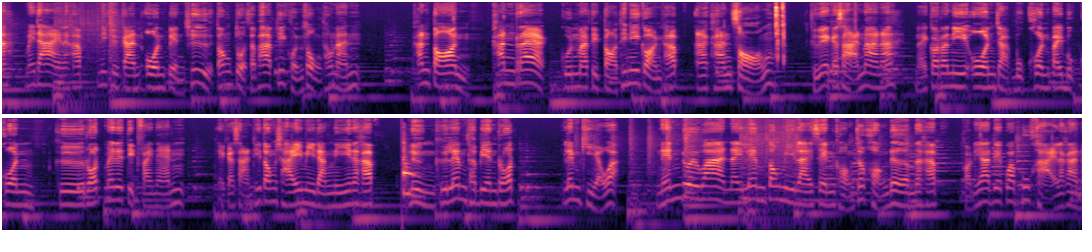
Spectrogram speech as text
นะ ไม่ได้นะครับ นี่คือการโอนเปลี่ยนชื่อต้องตรวจสภาพที่ขนส่งเท่านั้น ขั้นตอน ขั้นแรกคุณมาติดต่อที่นี่ก่อนครับ อาคาร 2 ถือเอกสารมานะ ในกรณีโอนจากบุคคลไปบุคคล คือรถไม่ได้ติดไฟแนนซ์เอกสารที่ต้องใช้มีดังนี้นะครับ 1. คือเล่มทะเบียนรถ เล่มเขียวอะ่ะ เน้นด้วยว่าในเล่มต้องมีลายเซ็นของเจ้าของเดิมนะครับขออนุญาตเรียกว่าผู้ขายแล้วกัน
